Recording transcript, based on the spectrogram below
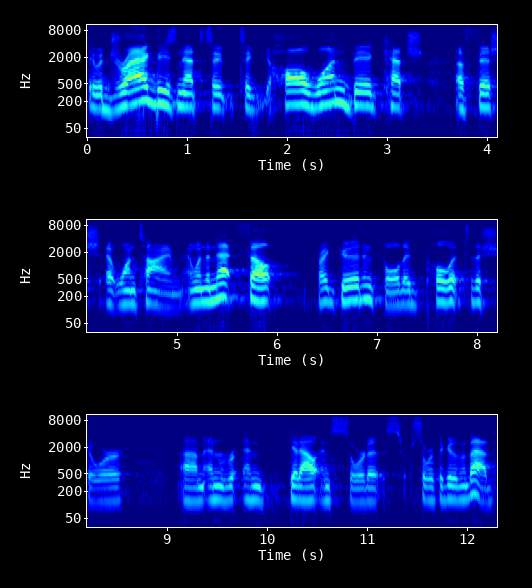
they would drag these nets to, to haul one big catch of fish at one time. And when the net felt right good and full, they'd pull it to the shore um, and, and get out and sort it, sort the good and the bad.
